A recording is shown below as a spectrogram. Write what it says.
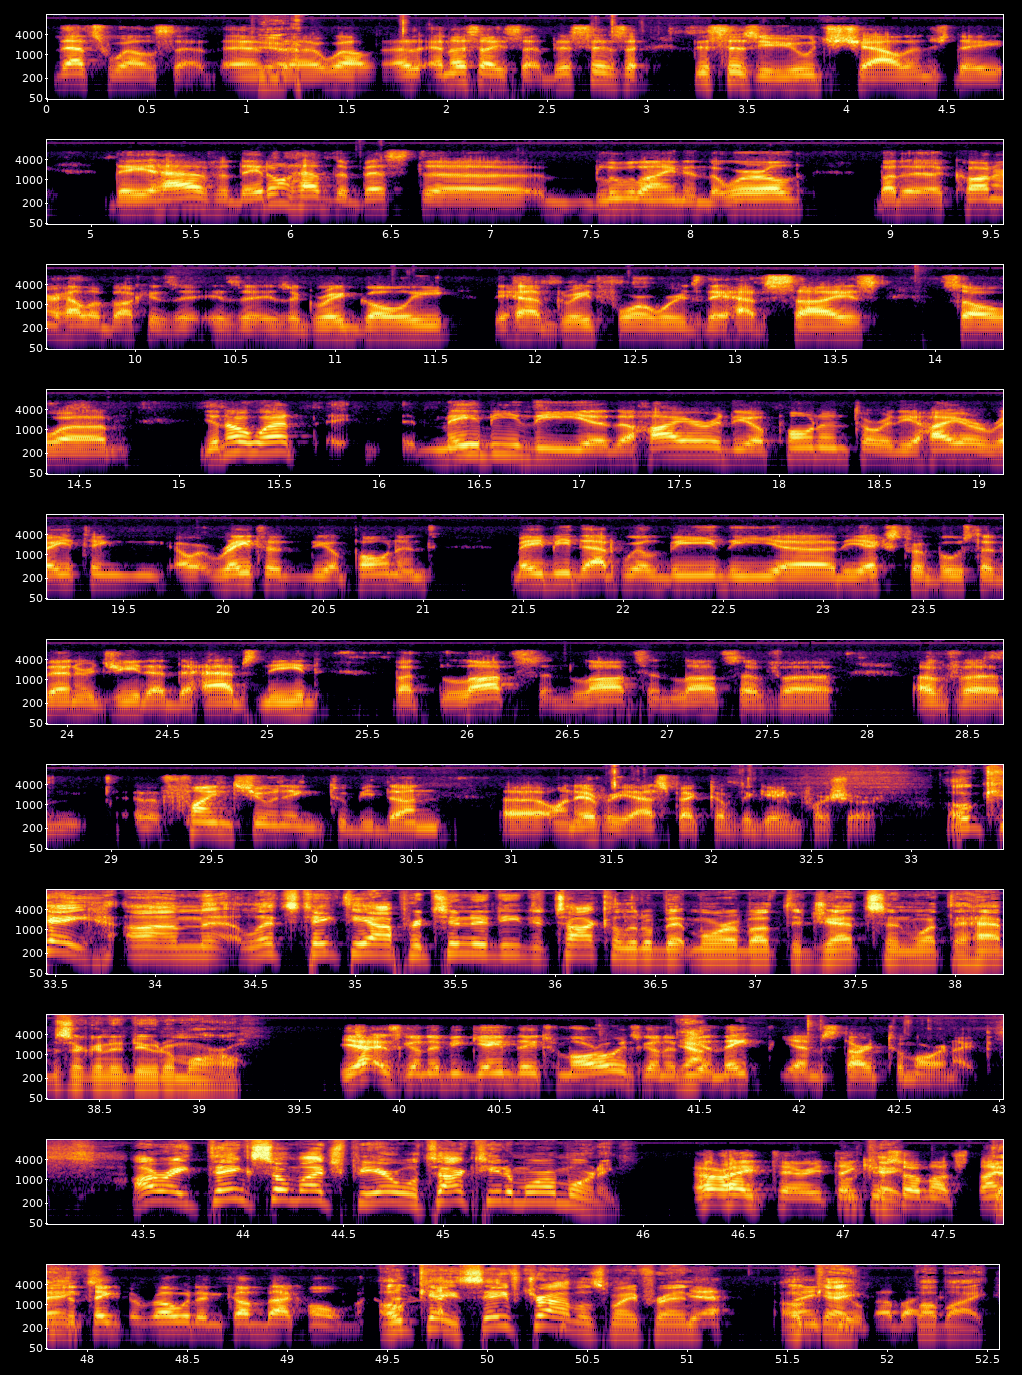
That's well said, and yeah. Uh, well, uh, and as I said, this is a, this is a huge challenge. They they have they don't have the best uh, blue line in the world, but Connor Hellebuyck is a, is a, is a great goalie. They have great forwards. They have size. So. Um, you know what? Maybe the uh, the higher the opponent or the higher rating or rated the opponent, maybe that will be the uh, the extra boost of energy that the Habs need. But lots and lots and lots of uh, of um, fine tuning to be done uh, on every aspect of the game for sure. Okay, um, let's take the opportunity to talk a little bit more about the Jets and what the Habs are going to do tomorrow. Yeah, it's going to be game day tomorrow. It's going to be an 8 p.m. start tomorrow night. All right. Thanks so much, Pierre. We'll talk to you tomorrow morning. All right, Terry. Thank okay. you so much. Time thanks. to take the road and come back home. okay. Safe travels, my friend. Yeah. Okay. Bye bye. Bye bye.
